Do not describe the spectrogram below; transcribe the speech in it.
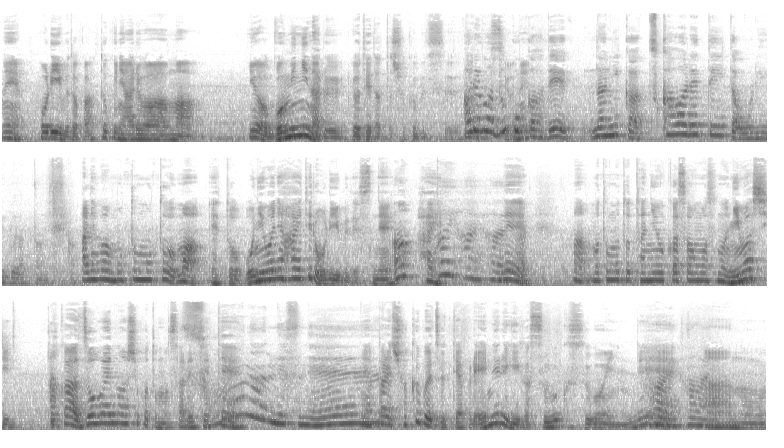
ね、オリーブとか特にあれは、まあ、要はゴミになる予定だった植物ね、あれはどこかで何か使われていたオリーブだったんですか？あれはもともとお庭に生えてるオリーブですね。あはいはいはいはい。でもともと谷岡さんはその庭師とか造園のお仕事もされててそうなんですね。やっぱり植物ってやっぱりエネルギーがすごくすごいんで、はいはい。あの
